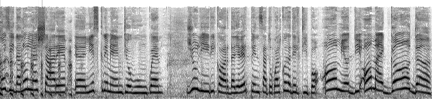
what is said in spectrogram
così da non lasciare eh, gli escrementi ovunque. Julie ricorda di aver pensato qualcosa del tipo Oh mio dio, oh my god,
